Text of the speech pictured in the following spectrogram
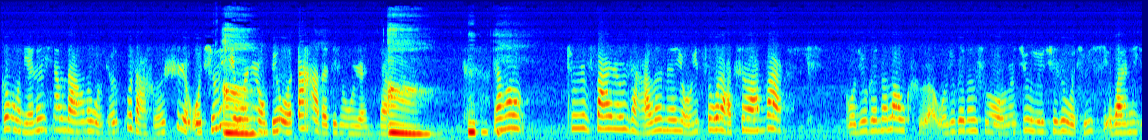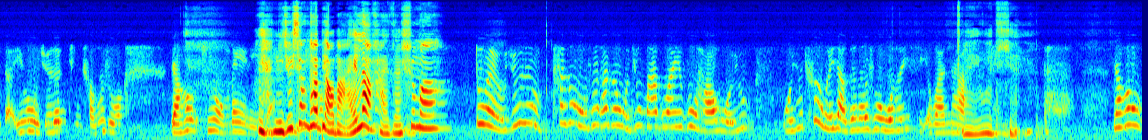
跟我年龄相当的，我觉得不咋合适。我挺喜欢那种比我大的这种人的。啊，然后就是发生啥了呢？有一次我俩吃完饭，我就跟他唠嗑，我就跟他说：“我说舅舅，其实我挺喜欢你的，因为我觉得挺成熟，然后挺有魅力的。”你就向他表白了，孩子是吗？对，我就是他跟我说他跟我舅妈关系不好，我又。我就特别想跟他说我很喜欢他。哎呦我天！然后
